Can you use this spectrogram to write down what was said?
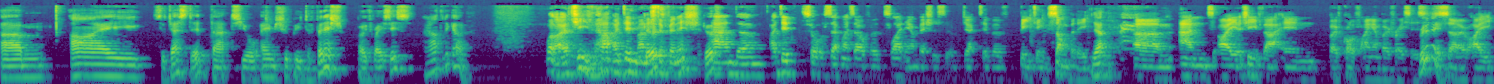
Um, I suggested that your aim should be to finish both races. How did it go? Well, I achieved that. I did manage Good. to finish, Good. and um, I did sort of set myself a slightly ambitious objective of beating somebody, Yeah. um, and I achieved that in both qualifying and both races. Really? So I,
